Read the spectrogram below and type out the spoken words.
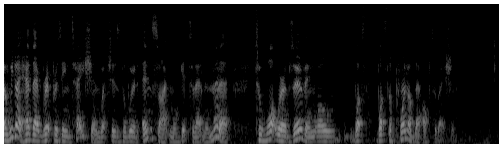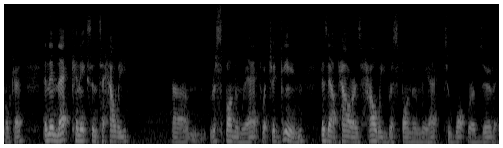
if we don't have that representation, which is the word insight, and we'll get to that in a minute, to what we're observing, well, what's what's the point of that observation? Okay, and then that connects into how we um, respond and react, which again is our power, is how we respond and react to what we're observing,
